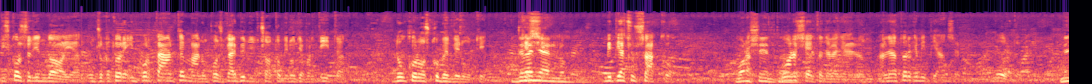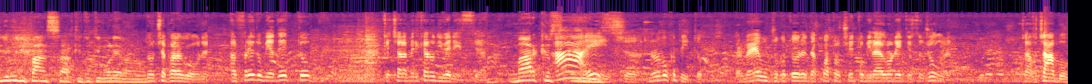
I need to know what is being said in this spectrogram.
discorso di Ndoia, un giocatore importante ma non può giocare più di 18 minuti a partita. Non conosco benvenuti. Dell'Agnello. Sì, mi piace un sacco. Buona scelta. Buona scelta dell'Agnello, allenatore che mi piace, molto. Meglio lui di Pansa che tutti volevano. Non c'è paragone. Alfredo mi ha detto che c'è l'americano di Venezia. Marcus Ah. Haynes, non avevo capito. Per me è un giocatore da 400.000 euro netti a stagione. Ce la facciamo,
